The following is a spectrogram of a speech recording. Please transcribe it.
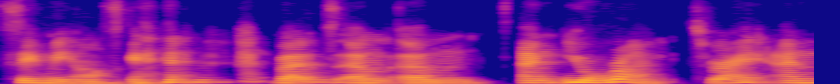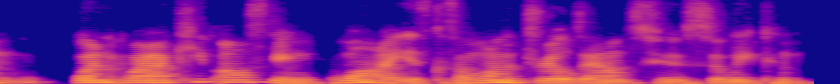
saved me asking it. But um um and you're right, right? And when when I keep asking why is because I want to drill down to so we can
